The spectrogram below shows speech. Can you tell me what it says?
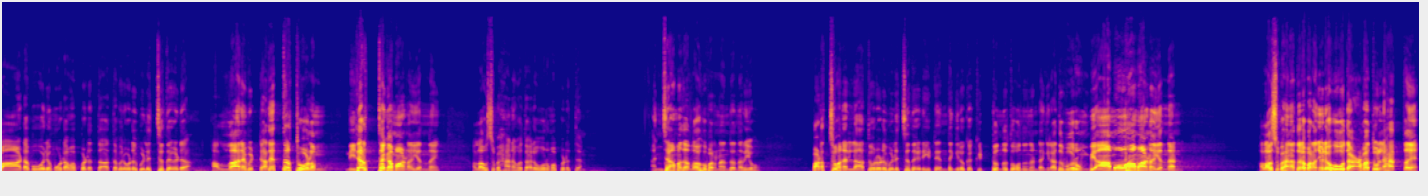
പാട പോലും ഉടമപ്പെടുത്താത്തവരോട് വിളിച്ചു തേടുക. അള്ളാനെ വിട്ട് അതെത്രത്തോളം നിരർത്ഥകമാണ് എന്ന് അള്ളാഹു സുബാനഹുത്താല ഓർമ്മപ്പെടുത്താൻ. അഞ്ചാമത് അള്ളാഹു പറഞ്ഞ എന്താണെന്നറിയോ? പടച്ചോനല്ലാത്തവരോട് വിളിച്ചു തേടിയിട്ട് എന്തെങ്കിലുമൊക്കെ കിട്ടുമെന്ന് തോന്നുന്നുണ്ടെങ്കിൽ അത് വെറും വ്യാമോഹമാണ് എന്നാണ്. അള്ളാഹു സുബ്ഹാനഹു പറഞ്ഞു ലഹു ദഅവത്തുൽ ഹഖ്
